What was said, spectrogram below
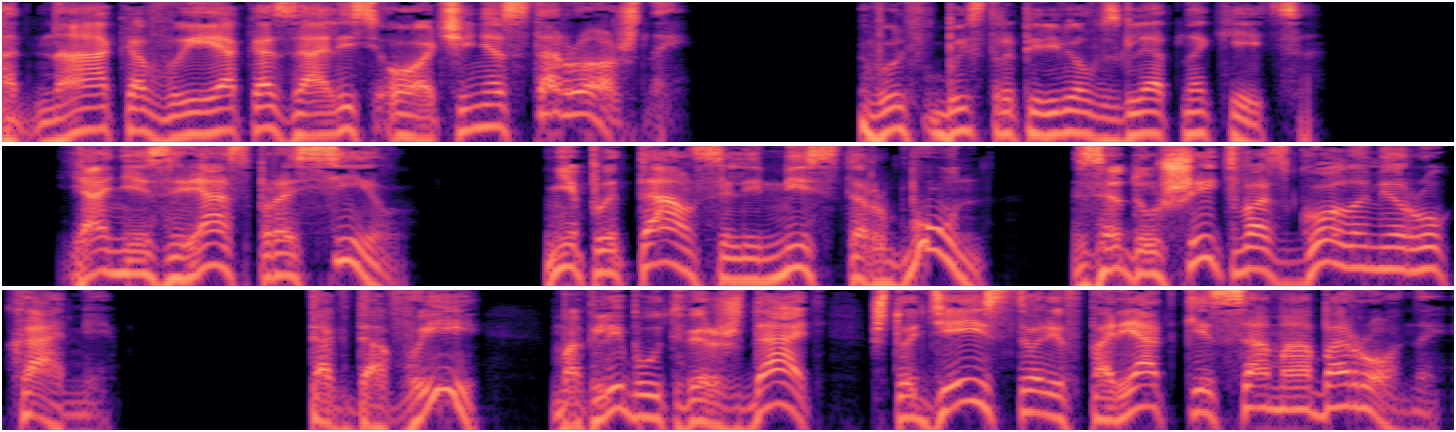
Однако вы оказались очень осторожны. Вульф быстро перевел взгляд на Кейтса. Я не зря спросил, не пытался ли мистер Бун задушить вас голыми руками? Тогда вы могли бы утверждать, что действовали в порядке самообороны.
